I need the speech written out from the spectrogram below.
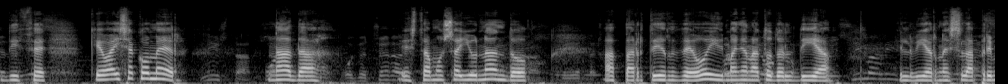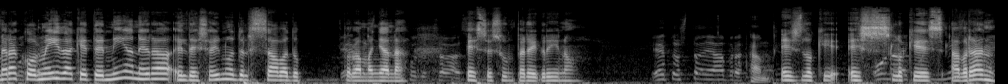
Dice, ¿qué vais a comer? Nada. Estamos ayunando a partir de hoy y mañana todo el día. El viernes la primera comida que tenían era el desayuno del sábado por la mañana. Eso es un peregrino. Es lo que es lo que es Abraham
